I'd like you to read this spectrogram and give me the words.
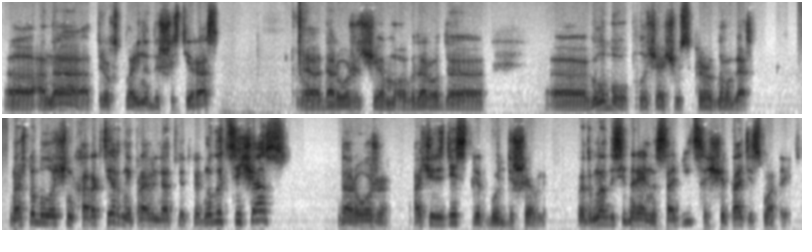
она от 3,5 до 6 раз э, дороже, чем водорода э, голубого, получающегося природного газа. На что был очень характерный и правильный ответ. Говорит, ну, говорит, сейчас дороже, а через 10 лет будет дешевле. Поэтому надо действительно реально садиться, считать и смотреть.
